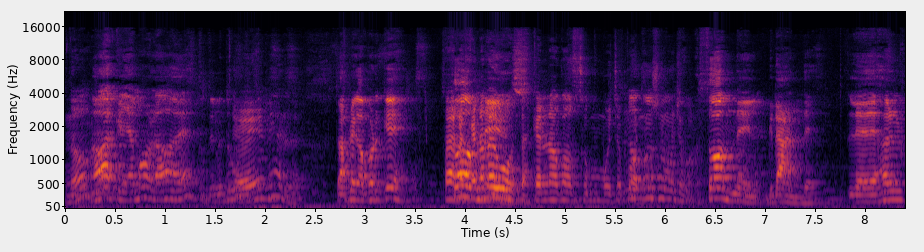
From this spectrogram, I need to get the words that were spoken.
¿No? No, es que ya hemos hablado de esto. ¿Tú no te gusta ¿Eh? esa mierda? ¿Te vas a explicar por qué? O sea, no es que no me gusta, es que no consumo mucho No porno. consumo mucho porno. Thumbnail grande. Le dejo el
